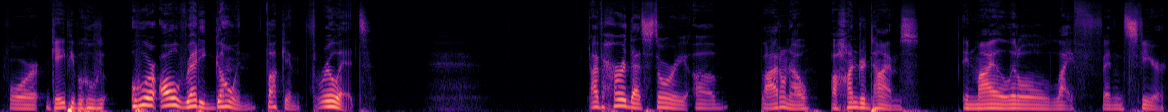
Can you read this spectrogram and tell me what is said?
for gay people who who are already going fucking through it. I've heard that story uh I don't know, a hundred times in my little life and sphere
